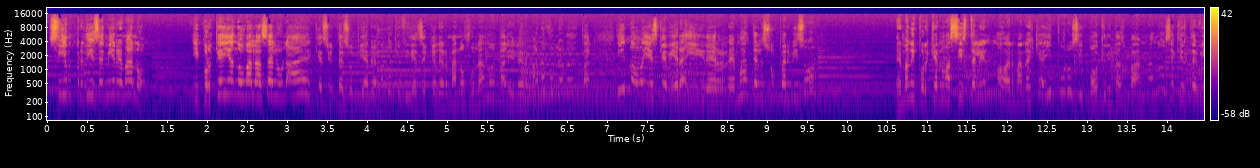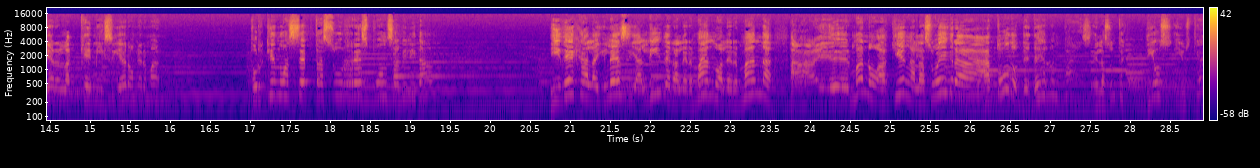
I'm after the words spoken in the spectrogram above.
Siempre dice, mire hermano, ¿y por qué ella no va a la célula? Ah, es que si usted supiera, hermano, que fíjese que el hermano fulano de tal y la hermana fulano de tal. Y no, y es que viera, y de remate el supervisor. Hermano, ¿y por qué no asiste el No, hermano, es que hay puros hipócritas van. No sé que usted viera la que me hicieron, hermano. ¿Por qué no acepta su responsabilidad? Y deja a la iglesia, al líder, al hermano, a la hermana, a, eh, hermano, a quién, a la suegra, a todo, déjelo en paz. El asunto es Dios y usted.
